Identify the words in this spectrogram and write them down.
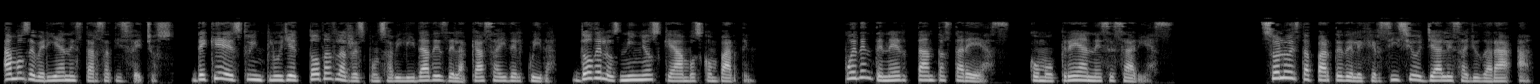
ambos deberían estar satisfechos, de que esto incluye todas las responsabilidades de la casa y del cuida, do de los niños que ambos comparten. Pueden tener tantas tareas, como crean necesarias. Solo esta parte del ejercicio ya les ayudará a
